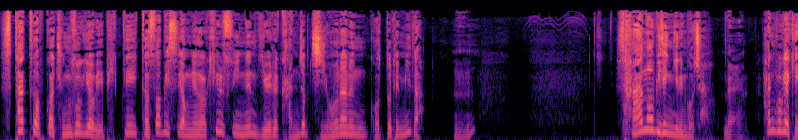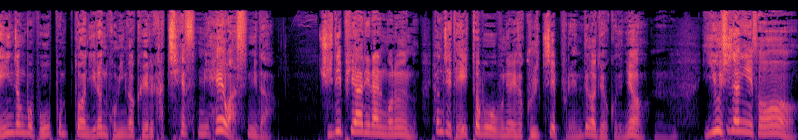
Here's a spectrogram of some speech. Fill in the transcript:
스타트업과 중소기업의 빅데이터 서비스 역량을 키울 수 있는 기회를 간접 지원하는 것도 됩니다. 음? 산업이 생기는 거죠. 네. 한국의 개인정보 보호법 또한 이런 고민과 괴를 같이 했, 해왔습니다. GDPR이라는 거는 현재 데이터 보호 분야에서 굴지의 브랜드가 되었거든요. 음. EU 시장에서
